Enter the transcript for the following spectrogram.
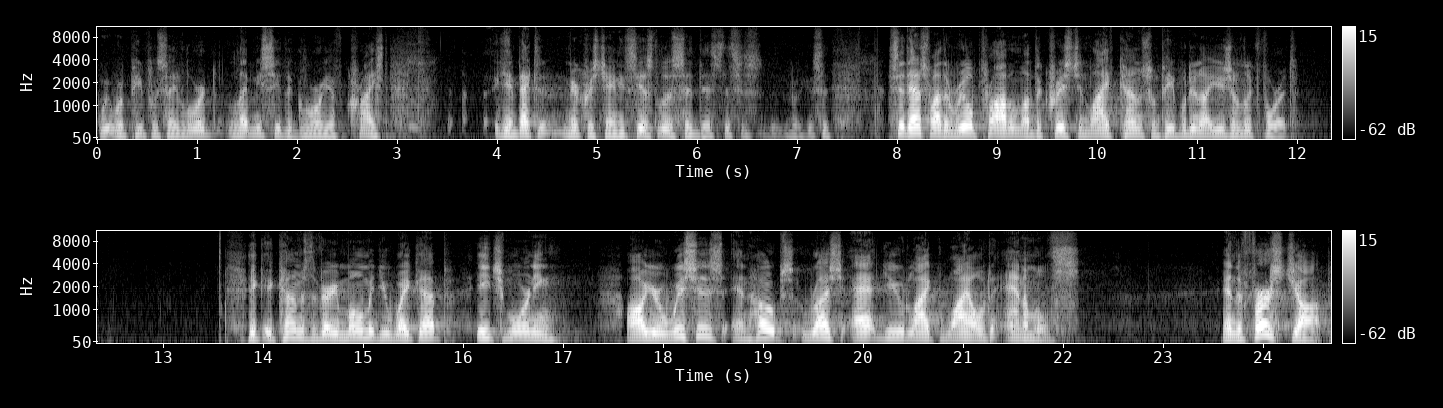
where people who say, Lord, let me see the glory of Christ. Again, back to mere Christianity. C.S. Lewis said this. This is really good. Said, That's why the real problem of the Christian life comes when people do not usually look for it. It, it comes the very moment you wake up each morning. All your wishes and hopes rush at you like wild animals. And the first job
